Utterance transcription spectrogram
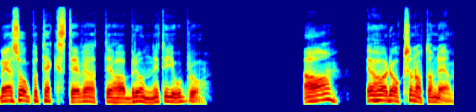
Men jag såg på text-tv att det har brunnit i Jordbro. Ja, jag hörde också något om det.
